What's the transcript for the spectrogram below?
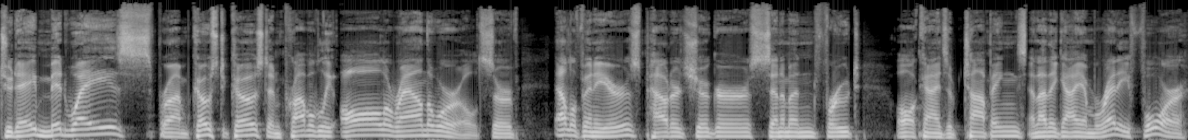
Today, Midways from coast to coast and probably all around the world serve elephant ears, powdered sugar, cinnamon, fruit, all kinds of toppings. And I think I am ready for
